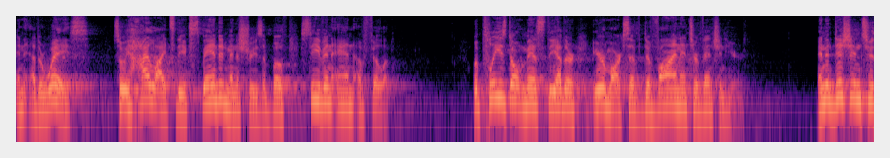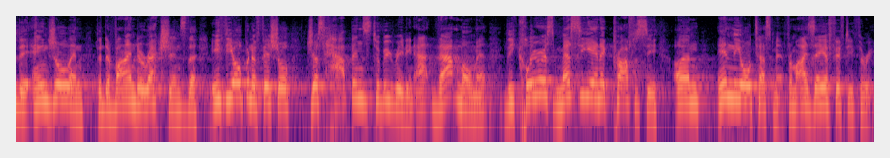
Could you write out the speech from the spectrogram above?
in other ways. So he highlights the expanded ministries of both Stephen and of Philip. But please don't miss the other earmarks of divine intervention here. In addition to the angel and the divine directions, the Ethiopian official just happens to be reading at that moment the clearest messianic prophecy in the Old Testament from Isaiah 53.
